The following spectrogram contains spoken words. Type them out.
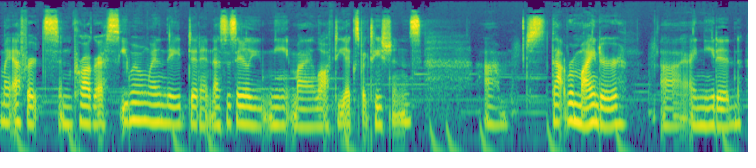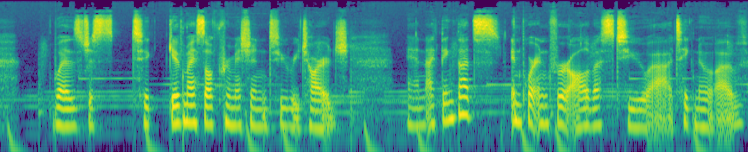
my efforts and progress, even when they didn't necessarily meet my lofty expectations. Um, just that reminder uh, I needed was just to give myself permission to recharge. And I think that's important for all of us to uh, take note of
